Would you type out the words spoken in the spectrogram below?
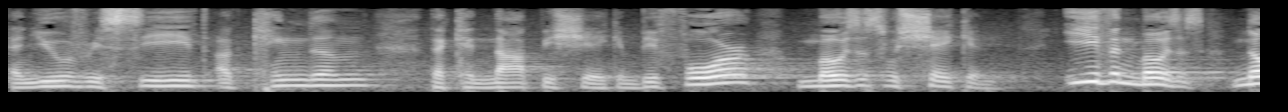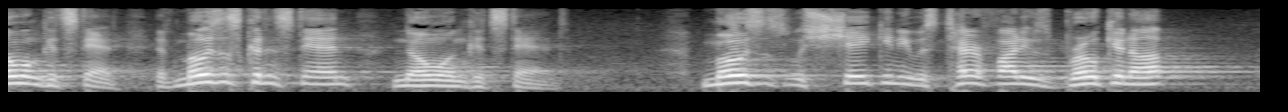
And you have received a kingdom that cannot be shaken. Before, Moses was shaken. Even Moses, no one could stand. If Moses couldn't stand, no one could stand. Moses was shaken, he was terrified, he was broken up.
